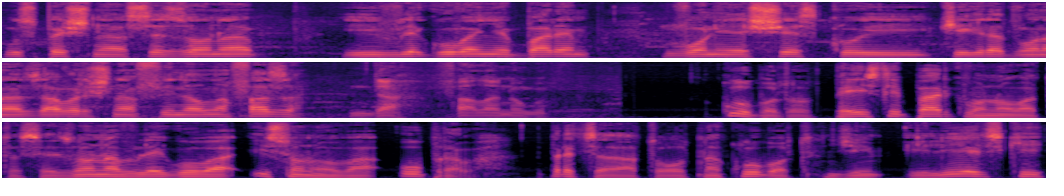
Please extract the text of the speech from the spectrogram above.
успешна сезона и влегување барем во оние шест кои ќе играат во на завршна финална фаза. Да, фала многу. Клубот од Пейсли парк во новата сезона влегува и со нова управа. Председателот на клубот, Джим Илиевски,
